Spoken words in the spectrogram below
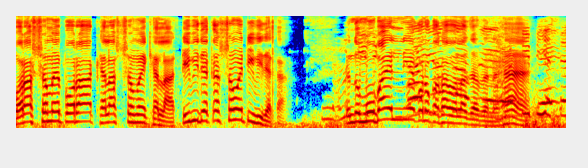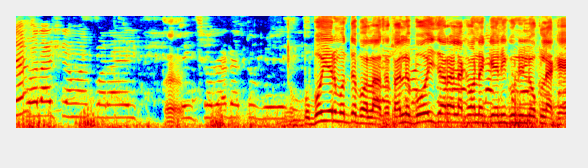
পড়ার সময় পড়া খেলার সময় খেলা। টিভি দেখার সময় টিভি দেখা। কিন্তু মোবাইল নিয়ে কোনো কথা বলা যাবে না হ্যাঁ। বইয়ের মধ্যে বলা আছে। তাহলে বই যারা লেখে অনেক জ্ঞানী গুণী লোক লেখে।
